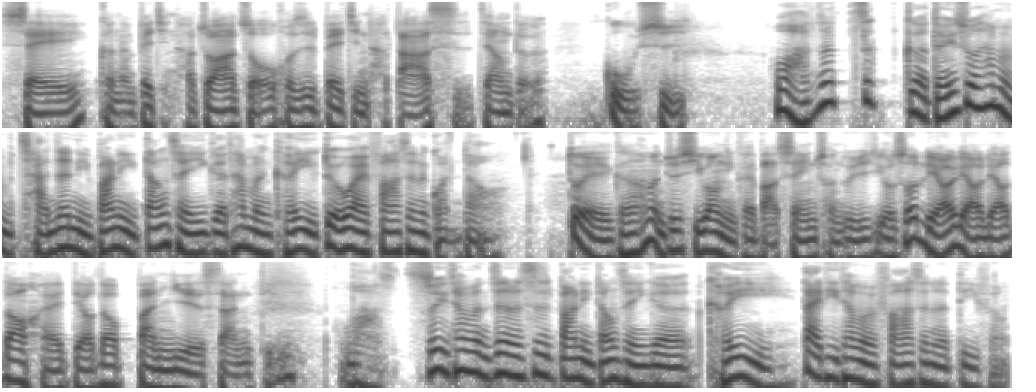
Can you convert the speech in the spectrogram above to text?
谁可能被警察抓走，或是被警察打死这样的故事。哇，那这个等于说他们缠着你，把你当成一个他们可以对外发声的管道。对，可能他们就希望你可以把声音传出去。有时候聊一聊，聊到还聊到半夜三点。哇，所以他们真的是把你当成一个可以代替他们发声的地方。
